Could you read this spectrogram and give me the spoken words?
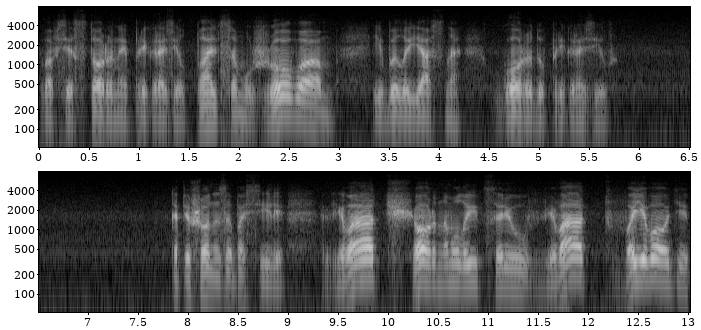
Во все стороны пригрозил пальцем, «Ужо вам!» И было ясно, городу пригрозил. Капюшоны забасили «Виват черному лыцарю! Виват воеводе!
